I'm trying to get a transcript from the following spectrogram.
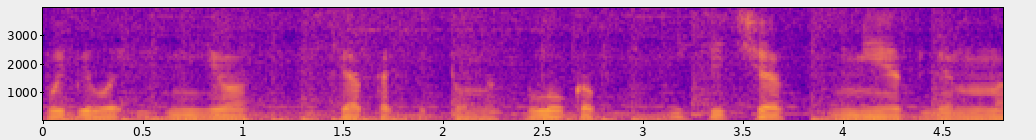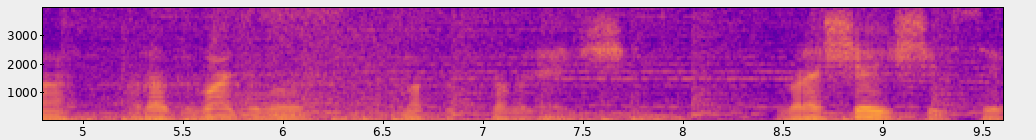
выбила из нее десяток бетонных блоков и сейчас медленно разваливалась на составляющие. Вращающийся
